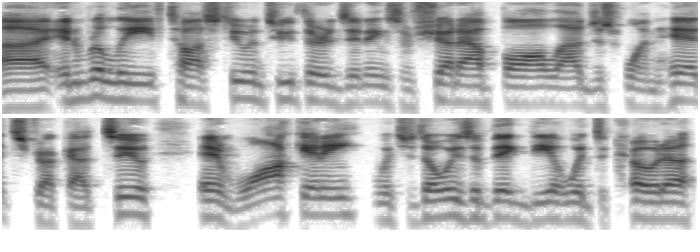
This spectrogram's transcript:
Uh, in relief, tossed two and two thirds innings of shutout ball, allowed just one hit, struck out two, and walk any, which is always a big deal with Dakota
